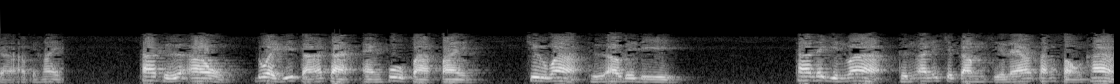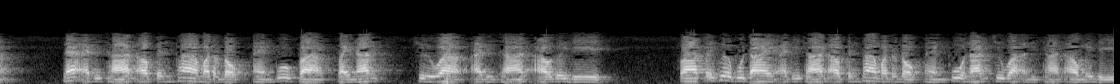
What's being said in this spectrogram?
จะเอาไปให้ ถ้าถือเอาด้วยวิสาสะแห่งผู้ฝากไป ชื่อว่าถือเอาได้ดี ถ้าได้ยินว่าถึงอนิจกรรมเสียแล้วทั้งสองข้าง และอธิษฐานเอาเป็นผ้ามรดกแห่งผู้ฝากไปนั้น ชื่อว่าอธิษฐานเอาด้วยดีฝากไปเพื่อผู้ใดอธิษฐานเอาเป็นผ้ามรดกแห่งผู้นั้น ชื่อว่าอธิษฐานเอาไม่ดี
